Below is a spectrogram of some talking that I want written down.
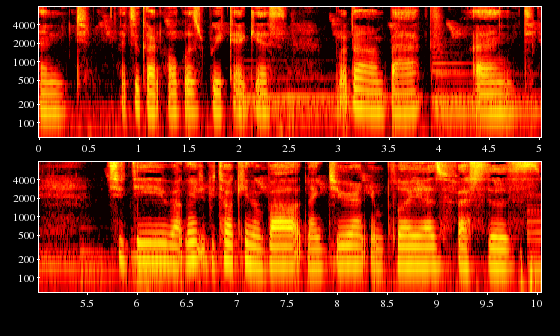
and I took an August break, I guess. But now I'm back, and today we're going to be talking about Nigerian employers versus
